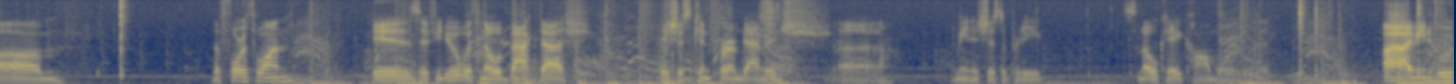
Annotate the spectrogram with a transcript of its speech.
Um, the fourth one is if you do it with no backdash, it's just confirmed damage uh, I mean, it's just a pretty, it's an okay combo. Uh, I mean, who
